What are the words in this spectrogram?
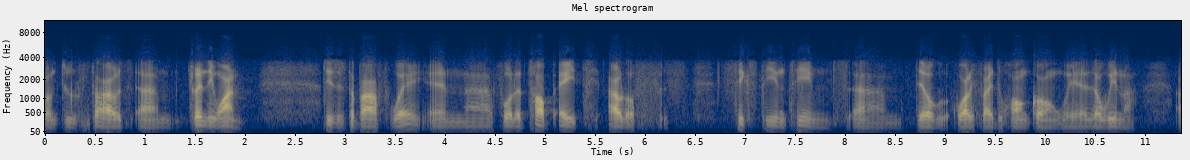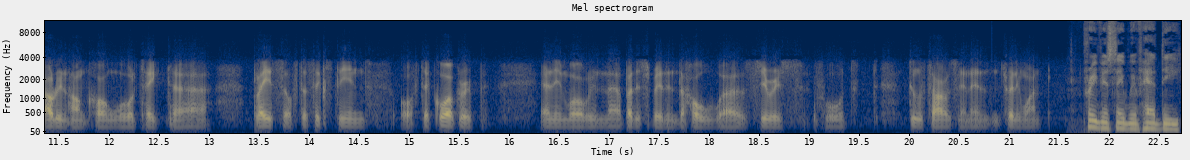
on 2021. Um, this is the pathway, and uh, for the top eight out of 16 teams, um, they'll qualify to Hong Kong, where the winner out in Hong Kong will take place of the 16th of the core group and involve in uh, participate in the whole uh, series for 2021. Previously, we've had the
